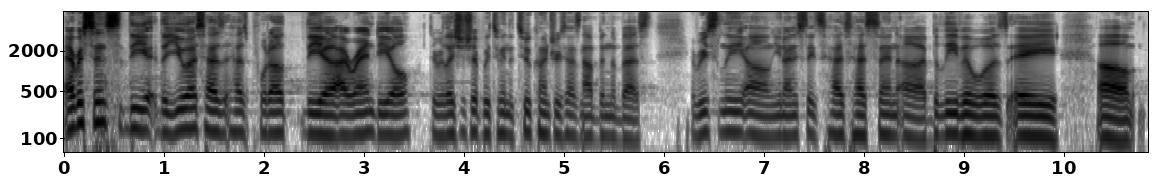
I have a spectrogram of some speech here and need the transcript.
Ever since the the U.S. has has put out the uh, Iran deal, the relationship between the two countries has not been the best. Recently, um, the United States has has sent, uh, I believe it was a um,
